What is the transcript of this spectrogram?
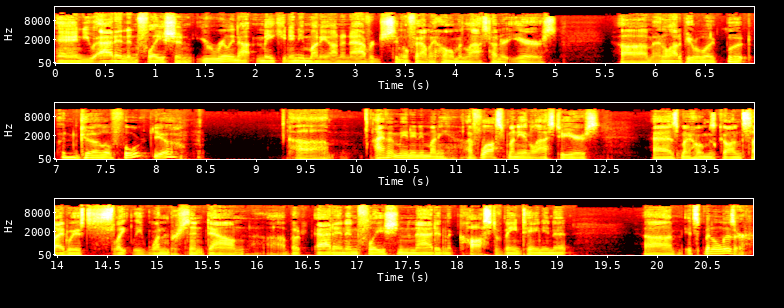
and you add in inflation, you're really not making any money on an average single family home in the last 100 years. Um, and a lot of people are like, but in California, um, I haven't made any money. I've lost money in the last two years as my home has gone sideways to slightly 1% down. Uh, but add in inflation and add in the cost of maintaining it, um, it's been a loser.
